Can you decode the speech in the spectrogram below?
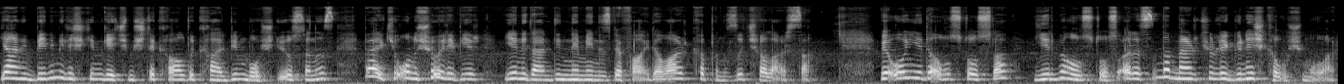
Yani benim ilişkim geçmişte kaldı kalbim boş diyorsanız belki onu şöyle bir yeniden dinlemenizde fayda var kapınızı çalarsa. Ve 17 Ağustos'la 20 Ağustos arasında Merkürle Güneş kavuşumu var.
